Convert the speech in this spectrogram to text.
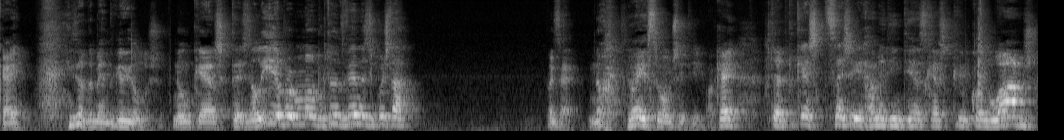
Ok? Exatamente, grilos. Não queres que estejas ali a uma abertura de vendas e depois está. Pois é, não, não é esse o objetivo, ok? Portanto, tu queres que seja realmente intenso, queres que quando abres,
